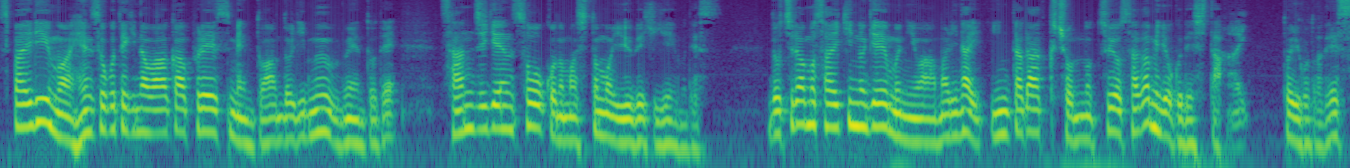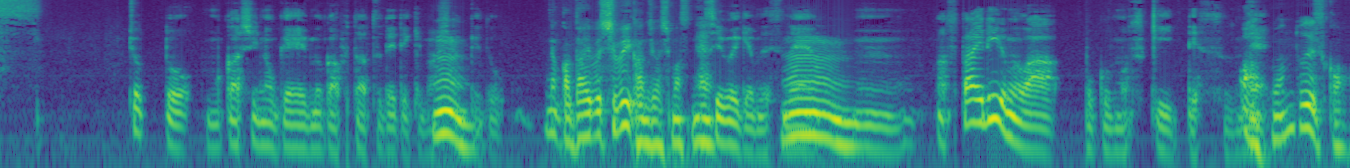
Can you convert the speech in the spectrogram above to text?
スパイリウムは変則的なワーカープレイスメントリムーブメントで3次元倉庫の街とも言うべきゲームです。どちらも最近のゲームにはあまりないインタラクションの強さが魅力でした。はい。ということです。ちょっと昔のゲームが2つ出てきましたけど、なんかだいぶ渋い感じがしますね。渋いゲームですね。うんうんまあ、スパイリウムは僕も好きですあね、。本当ですか。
